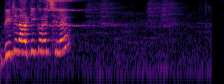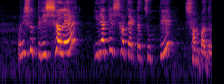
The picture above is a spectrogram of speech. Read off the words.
ব্রিটেন আর কি করেছিলেন? উনিশশো সালে ইরাকের সাথে একটা চুক্তি সম্পাদন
